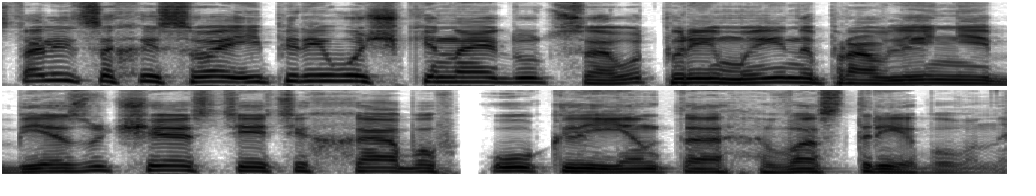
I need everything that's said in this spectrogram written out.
В столицах и свои перевозчики найдутся, а вот прямые направления без участия этих хабов у клиента востребованы.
